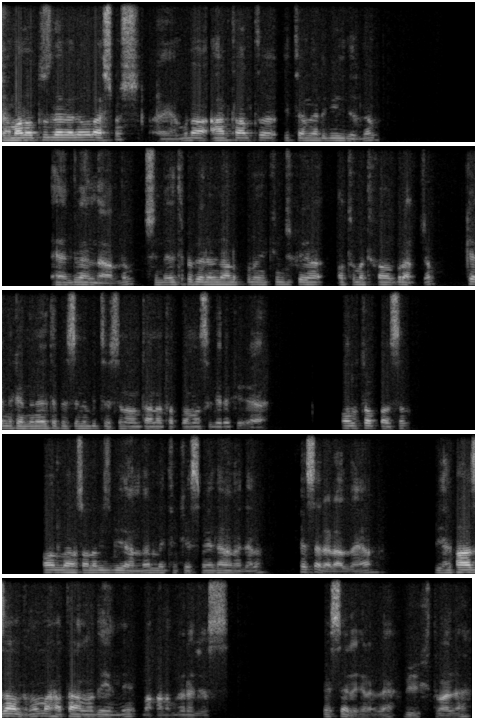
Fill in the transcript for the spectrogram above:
Şaman 30 levele ulaşmış. Ee, buna artı altı itemleri giydirdim. Eldiven de aldım. Şimdi ETP görevini alıp bunu ikinci köye otomatik hava bırakacağım. Kendi kendine ETP'sini bitirsin. 10 tane toplaması gerekiyor ya. Onu toplasın. Ondan sonra biz bir yandan metin kesmeye devam edelim. Keser herhalde ya. Bir yelpaze aldım ama hata mı değil mi? Bakalım göreceğiz. Keser yine de büyük ihtimalle.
